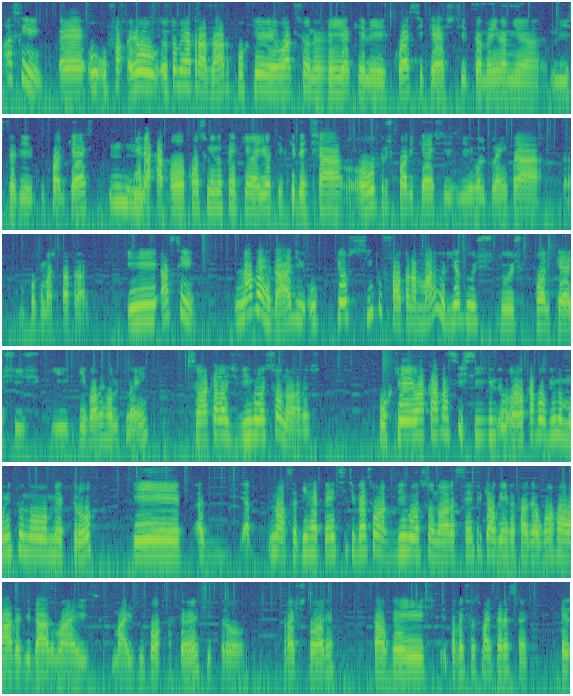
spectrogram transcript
assim, é, o, o, eu, eu tô meio atrasado porque eu adicionei aquele QuestCast também na minha lista de, de podcast. Uhum. E ele acabou consumindo um tempinho aí, eu tive que deixar outros podcasts de roleplay para um pouquinho mais para trás. E, assim, na verdade, o que eu sinto falta na maioria dos, dos podcasts que, que envolvem roleplay são aquelas vírgulas sonoras. Porque eu acabo assistindo, eu acabo ouvindo muito no metrô e. Nossa, de repente, se tivesse uma vírgula sonora sempre que alguém vai fazer alguma rolada de dado mais, mais importante para a história, talvez, talvez fosse mais interessante. Eu,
